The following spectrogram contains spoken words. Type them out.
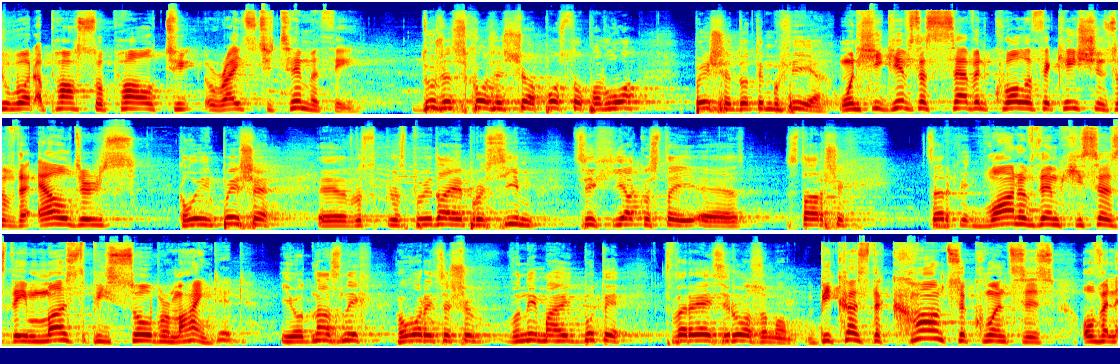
to what Apostle Paul to, writes to Timothy Дуже схоже, що апостол Павло пише до Тимофія, when he gives us seven qualifications of the elders. коли він пише, е, розповідає про сім цих якостей е, старших церкві. One of them, he says, they must be sober minded І одна з них говориться, що вони мають бути тверезі розумом. because the consequences of an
